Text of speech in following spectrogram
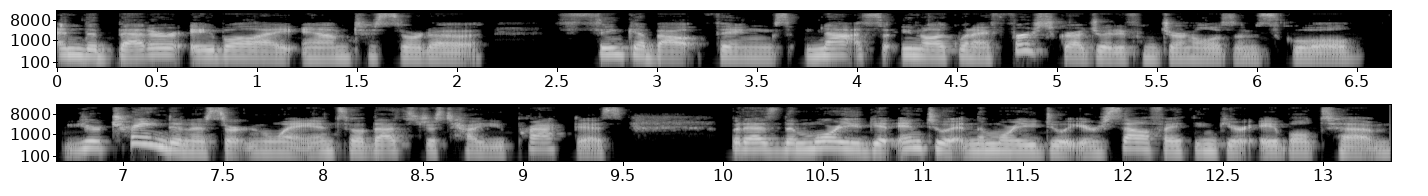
and the better able I am to sort of think about things not you know like when i first graduated from journalism school you're trained in a certain way and so that's just how you practice but as the more you get into it and the more you do it yourself i think you're able to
